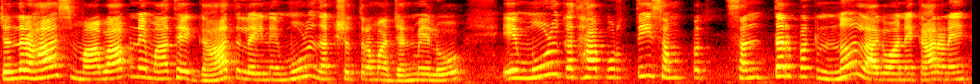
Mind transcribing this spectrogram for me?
ચંદ્રહાસ મા બાપને માથે ઘાત લઈને મૂળ નક્ષત્રમાં જન્મેલો, એ મૂળ કથા પૂરતી સંતર્પક ન લાગવાને કારણે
